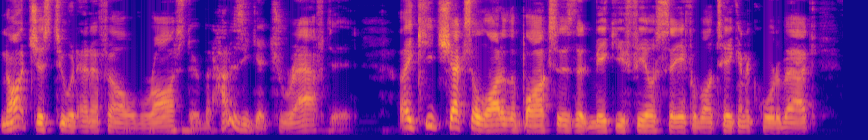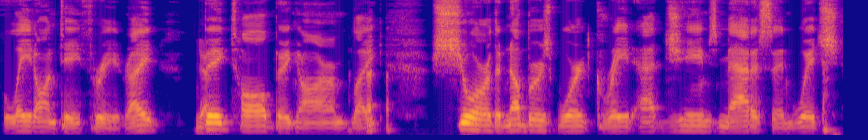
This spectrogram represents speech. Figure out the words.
not just to an NFL roster, but how does he get drafted? Like he checks a lot of the boxes that make you feel safe about taking a quarterback late on day three, right? Yeah. Big, tall, big arm. Like, sure, the numbers weren't great at James Madison, which,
